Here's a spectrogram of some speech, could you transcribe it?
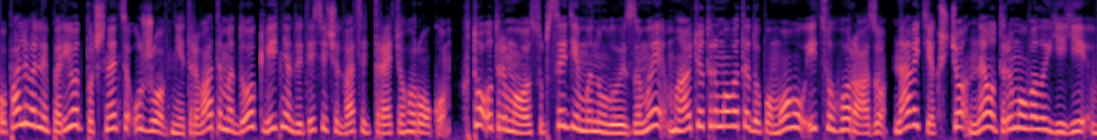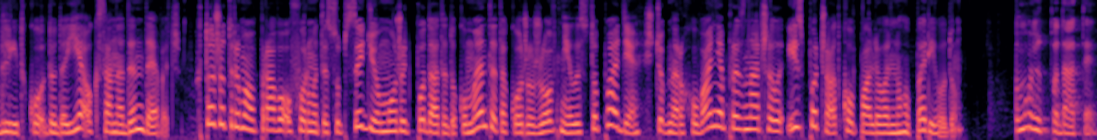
Опалювальний період почнеться у жовтні і триватиме до квітня 2023 року. Хто отримував субсидії минулої зими, мають отримувати допомогу і цього разу, навіть якщо не отримували її влітку, додає Оксана Дендевич. Хто ж отримав право оформити субсидію, можуть подати документи також у жовтні і листопаді, щоб нарахування призначили із початку опалювального періоду. Можуть подати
